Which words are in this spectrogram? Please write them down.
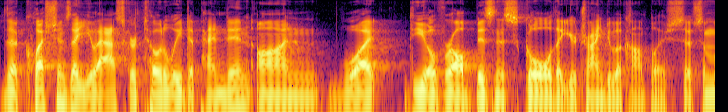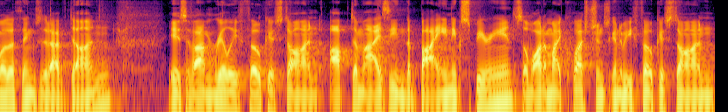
the questions that you ask are totally dependent on what the overall business goal that you're trying to accomplish. So some of the things that I've done is if I'm really focused on optimizing the buying experience, a lot of my questions are going to be focused on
